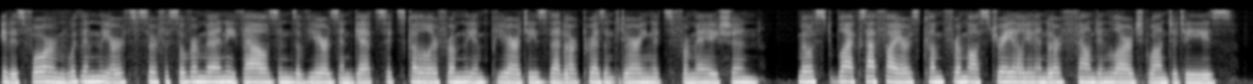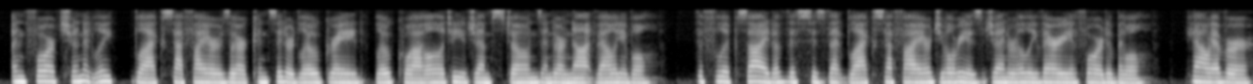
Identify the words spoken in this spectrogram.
It is formed within the Earth's surface over many thousands of years and gets its color from the impurities that are present during its formation. Most black sapphires come from Australia and are found in large quantities. Unfortunately, black sapphires are considered low grade, low quality gemstones and are not valuable. The flip side of this is that black sapphire jewelry is generally very affordable. However,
